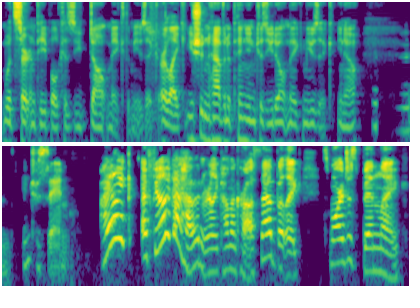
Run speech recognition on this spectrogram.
with certain people because you don't make the music or like you shouldn't have an opinion because you don't make music. You know. Mm-hmm. Interesting. I like. I feel like I haven't really come across that, but like it's more just been like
